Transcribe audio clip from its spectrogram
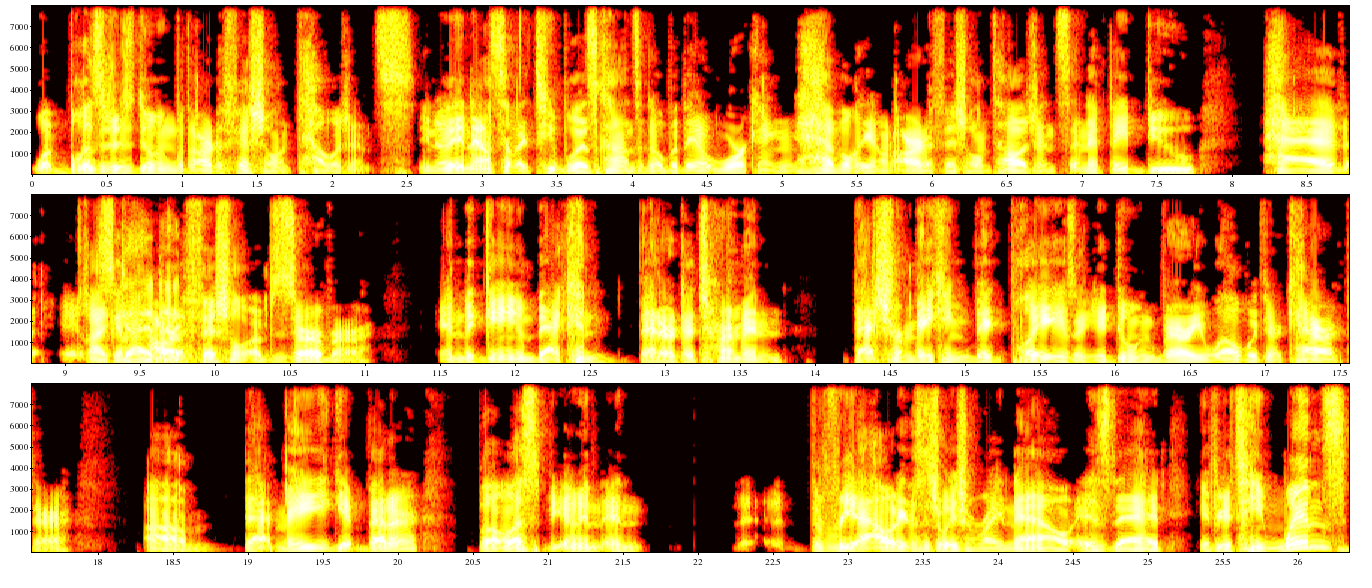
what Blizzard is doing with artificial intelligence. You know, they announced it like two BlizzCons ago, but they're working heavily on artificial intelligence. And if they do have like an artificial observer in the game that can better determine that you're making big plays or you're doing very well with your character, um, that may get better. But let's be, I mean, and the reality of the situation right now is that if your team wins,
